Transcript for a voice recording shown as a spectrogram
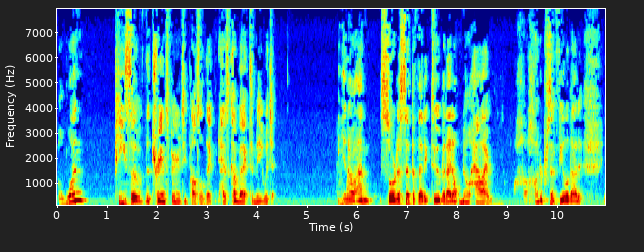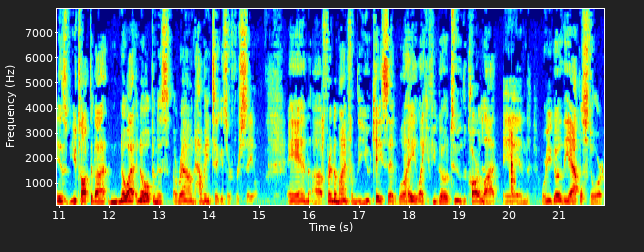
one piece of the transparency puzzle that has come back to me, which you know I'm sort of sympathetic to, but I don't know how I 100% feel about it is you talked about no no openness around how many tickets are for sale. And a friend of mine from the UK said, well, hey, like if you go to the car lot and, or you go to the Apple store,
